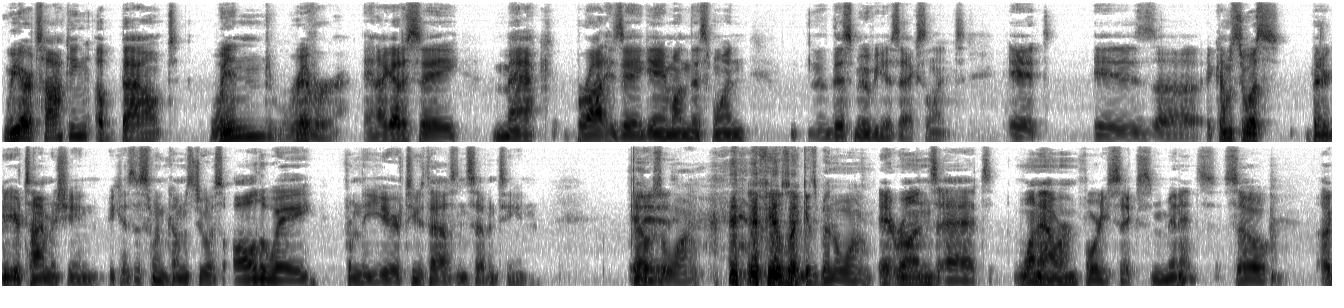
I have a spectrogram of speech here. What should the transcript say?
We are talking about Wind River, and I got to say, Mac brought his A game on this one. This movie is excellent. It is. Uh, it comes to us. Better get your time machine because this one comes to us all the way from the year 2017. that It was a while. It feels like it's been a while. It runs at one hour and 46 minutes, so a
